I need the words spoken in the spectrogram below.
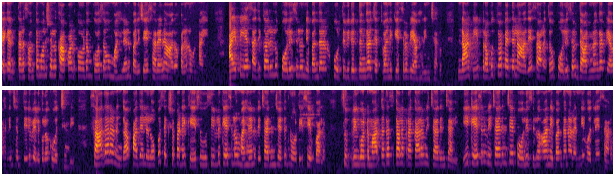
జగన్ తన సొంత మనుషులను కాపాడుకోవడం కోసం మహిళను బలి చేశారనే ఆరోపణలు ఉన్నాయి. ఐపీఎస్ అధికారులు పోలీసులు నిబంధనలకు పూర్తి విరుద్ధంగా జత్వాని కేసులో వ్యవహరించారు. నాటి ప్రభుత్వ పెద్దల ఆదేశాలతో పోలీసులు దారుణంగా వ్యవహరించిన తీరు వెలుగులోకి వచ్చింది. సాధారణంగా పదేళ్ళ లోపు శిక్ష పడే కేసు సివిల్ కేసులో మహిళను విచారించేందుకు నోటీసు ఇవ్వాలి. సుప్రీంకోర్టు మార్గదర్శకాల ప్రకారం విచారించాలి. ఈ కేసును విచారించే పోలీసులు ఆ నిబంధనలన్నీ వదిలేశారు.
